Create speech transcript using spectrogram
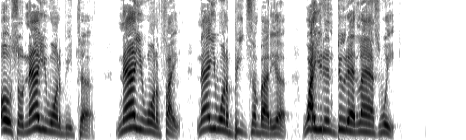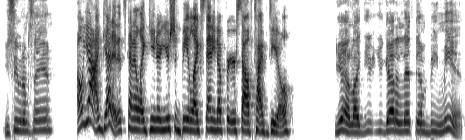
oh, so now you want to be tough. Now you want to fight. Now you want to beat somebody up. Why you didn't do that last week? You see what I'm saying? Oh yeah, I get it. It's kind of like, you know, you should be like standing up for yourself type deal. Yeah, like you you got to let them be men.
